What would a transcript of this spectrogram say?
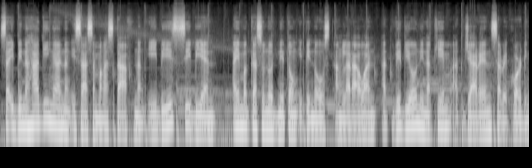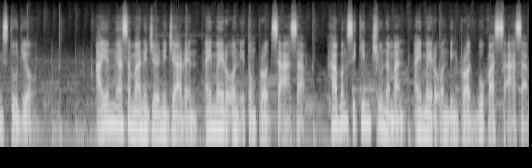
Sa ibinahagi nga ng isa sa mga staff ng ABS-CBN ay magkasunod nitong ipinost ang larawan at video ni na Kim at Jaren sa recording studio. Ayon nga sa manager ni Jaren ay mayroon itong prod sa ASAP, habang si Kim Chu naman ay mayroon ding prod bukas sa ASAP,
